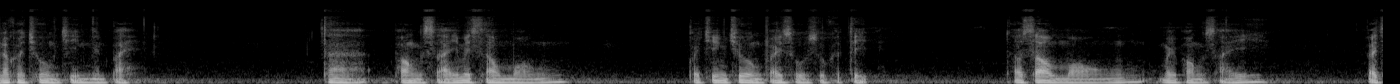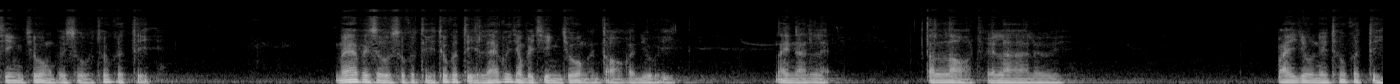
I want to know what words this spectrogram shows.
แล้วก็ช่วงชิงเงินไป ถ้าผ่องใสไม่เศร้าหมอง ก็ชิงช่วงไปสู่สุคติ ถ้าเศร้าหมองไม่ผ่องใส ก็ชิงช่วงไปสู่ทุกติ แม้ไปสู่สุคติทุกติแล้วก็ยังไปชิงช่วงกันต่อกันอยู่อีก ในนั้นแหละ ตลอดเวลาเลย ไปอยู่ในทุกติ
